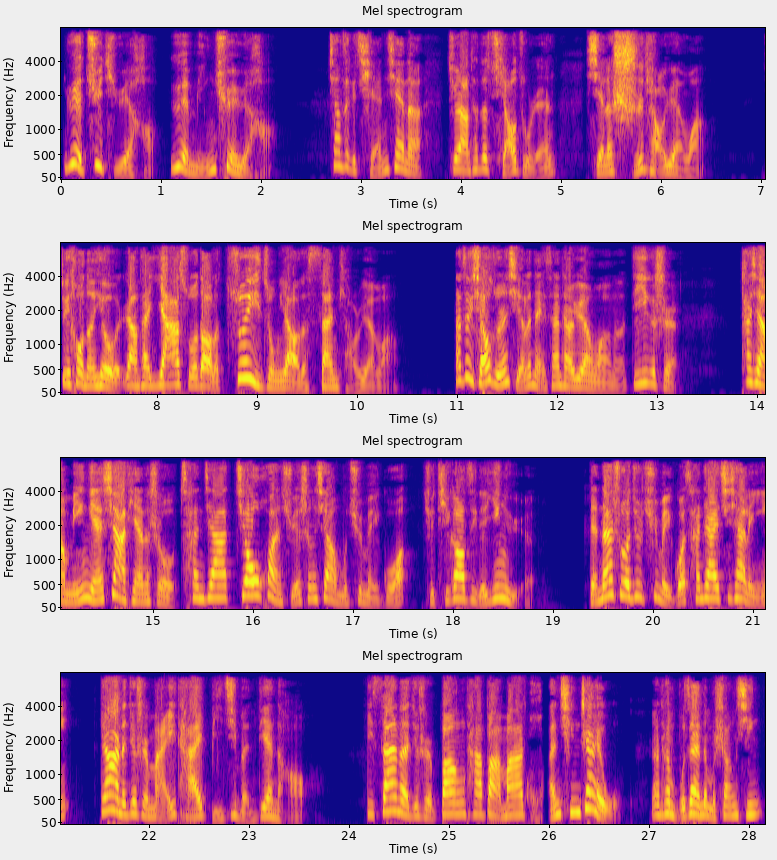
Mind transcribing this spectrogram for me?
越具体越好，越明确越好。像这个钱钱呢，就让他的小主人写了十条愿望，最后呢又让他压缩到了最重要的三条愿望。那这个小主人写了哪三条愿望呢？第一个是他想明年夏天的时候参加交换学生项目去美国，去提高自己的英语。简单说，就是去美国参加一期夏令营。第二呢，就是买一台笔记本电脑。第三呢，就是帮他爸妈还清债务，让他们不再那么伤心。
